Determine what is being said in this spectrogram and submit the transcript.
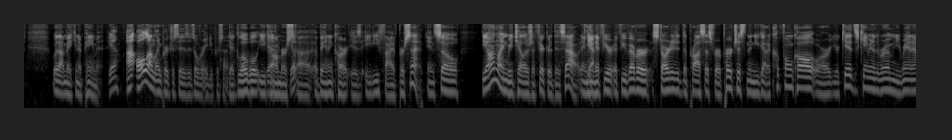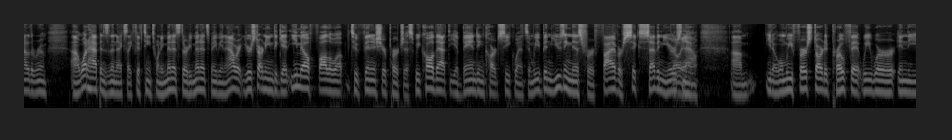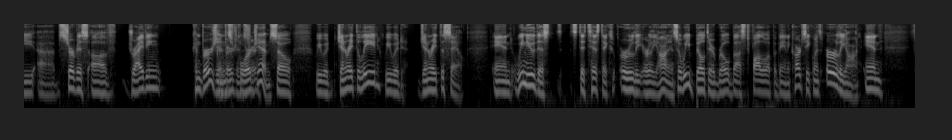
Without making a payment. Yeah. Uh, all online purchases is over eighty percent. Yeah, global e-commerce Yep. uh, abandoned cart is 85%. And so the online retailers have figured this out. I mean, Yeah. if you're if you've ever started the process for a purchase and then you got a phone call or your kids came into the room and you ran out of the room, uh, what happens in the next like 15, 20 minutes, 30 minutes, maybe an hour? You're starting to get email follow up to finish your purchase. We call that the abandoned cart sequence. And we've been using this for five or six, seven years Oh, yeah. now Um, you know, when we first started ProFit, we were in the uh, service of driving conversions, Conversions, for sure. gyms. So we would generate the lead, we would generate the sale. And we knew this statistics early, early on. And so we built a robust follow up abandoned cart sequence early on. And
